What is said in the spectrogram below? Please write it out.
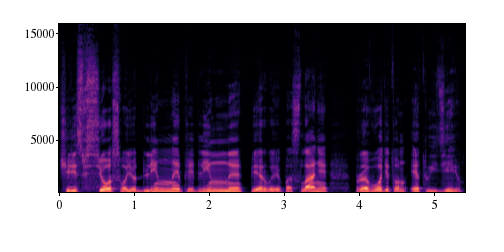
Через все свое длинное-предлинное первое послание проводит он эту идею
